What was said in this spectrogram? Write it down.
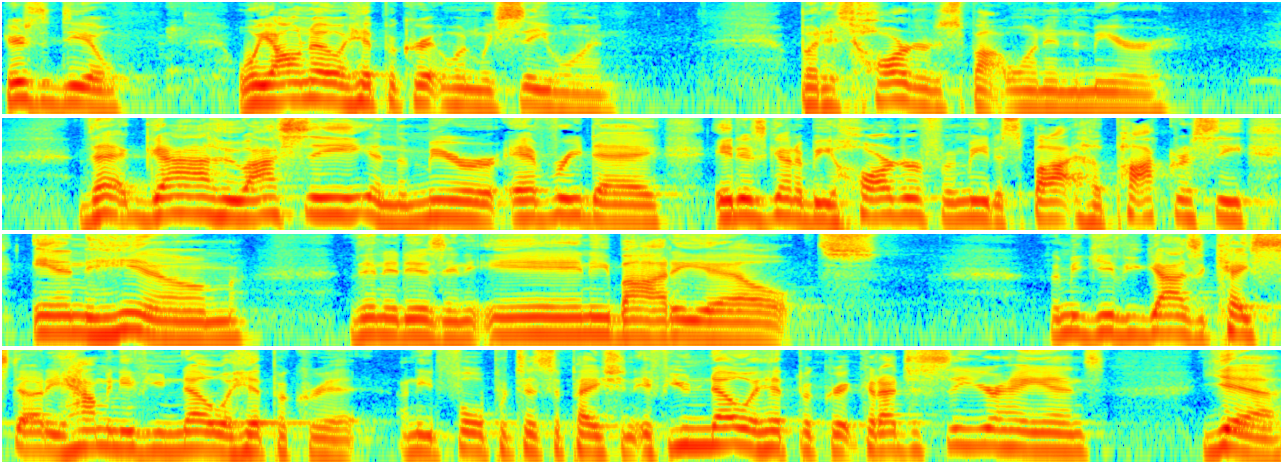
Here's the deal We all know a hypocrite when we see one, but it's harder to spot one in the mirror. That guy who I see in the mirror every day, it is going to be harder for me to spot hypocrisy in him than it is in anybody else. Let me give you guys a case study. How many of you know a hypocrite? I need full participation. If you know a hypocrite, could I just see your hands? Yeah.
